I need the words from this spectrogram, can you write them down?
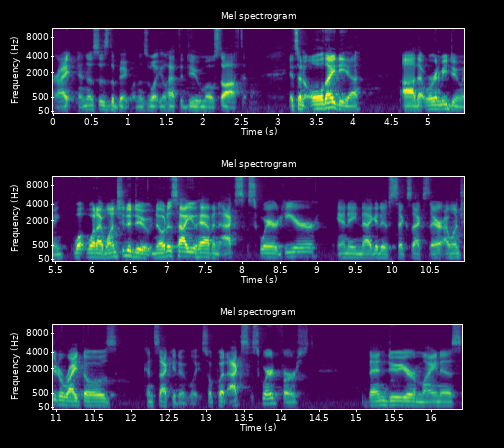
All right. And this is the big one. This is what you'll have to do most often. It's an old idea uh, that we're going to be doing. What, what I want you to do, notice how you have an x squared here and a negative 6x there. I want you to write those consecutively. So put x squared first, then do your minus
